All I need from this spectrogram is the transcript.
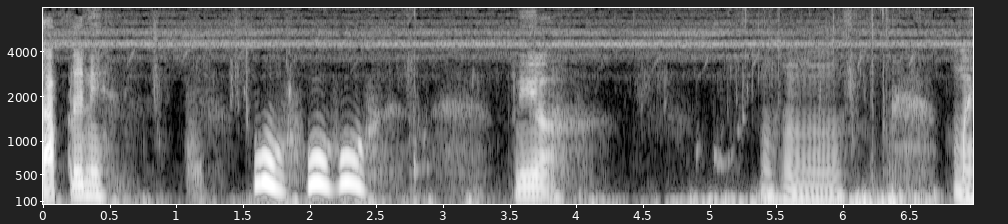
ตับเลยนี่ฮู้ฮู้ฮู้เนี่ยอือหือไม่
